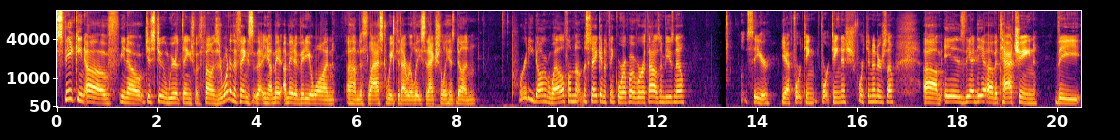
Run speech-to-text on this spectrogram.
speaking of you know just doing weird things with phones there's one of the things that you know i made i made a video on um, this last week that i released that actually has done pretty darn well if i'm not mistaken i think we're up over a thousand views now let's see here yeah 14 14ish 1400 or so um, is the idea of attaching the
